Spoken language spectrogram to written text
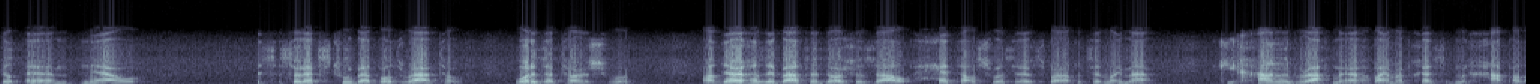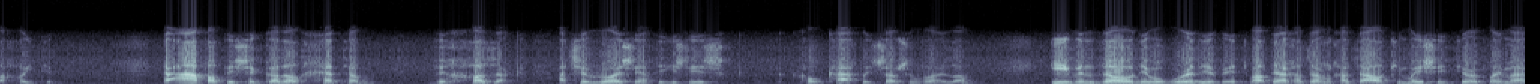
the um, now, so that's true about both Rav and Tov. What is a Torah Shvua? Al derech hazeh batzman het al. Ki v'rach rab chesed mechap al al chetam v'chozak at kol kach even though they were worthy of it ועל דרך הזו מחז"ל כי מוישה התירו כלומר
